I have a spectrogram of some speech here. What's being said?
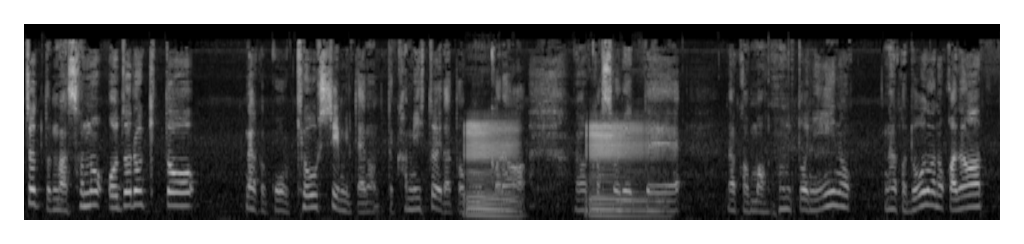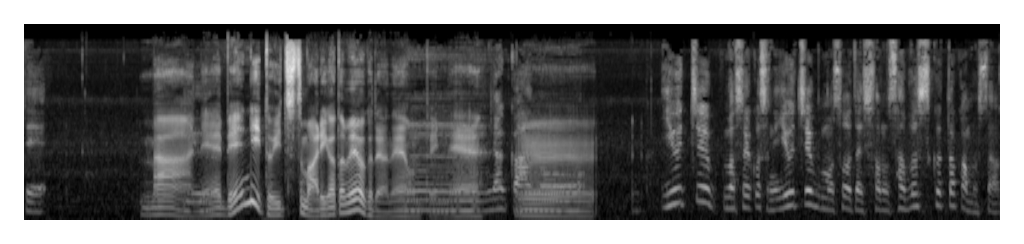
ちょっとまあその驚きとなんかこう恐怖心みたいなのって紙一重だと思うから、なんかそれってなんかまあ本当にいいのなんかどうなのかなってまあいね便利と言いつつもありがた迷惑だよね本当にね。うんなんかあのうん YouTube、まあ、それこそね YouTube もそうだしそのサブスクとかもさ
